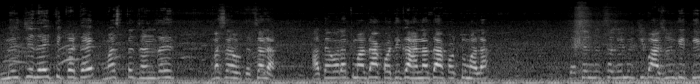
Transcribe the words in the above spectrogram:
मिरची लई तिखट आहे. मस्त झणझणीत मसाला होतं. चला आता मला तुम्हाला दाखवते. गहना दाखव तुम्हाला. त्याच्यानंतर सगळी मिरची भाजून घेते.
